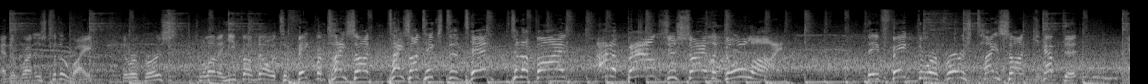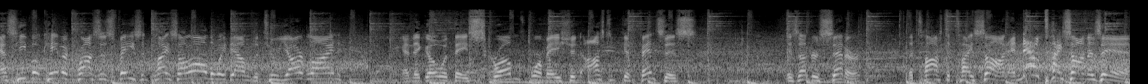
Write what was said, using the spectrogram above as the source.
And the run is to the right. The reverse to Olave No, it's a fake from Tyson. Tyson takes to the 10, to the 5, out of bounds, just shy of the goal line. They faked the reverse. Tyson kept it as Hifo came across his face and Tyson all the way down to the two yard line. And they go with a scrum formation. Austin Kafentzis is under center. The toss to Tyson, and now Tyson is in.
